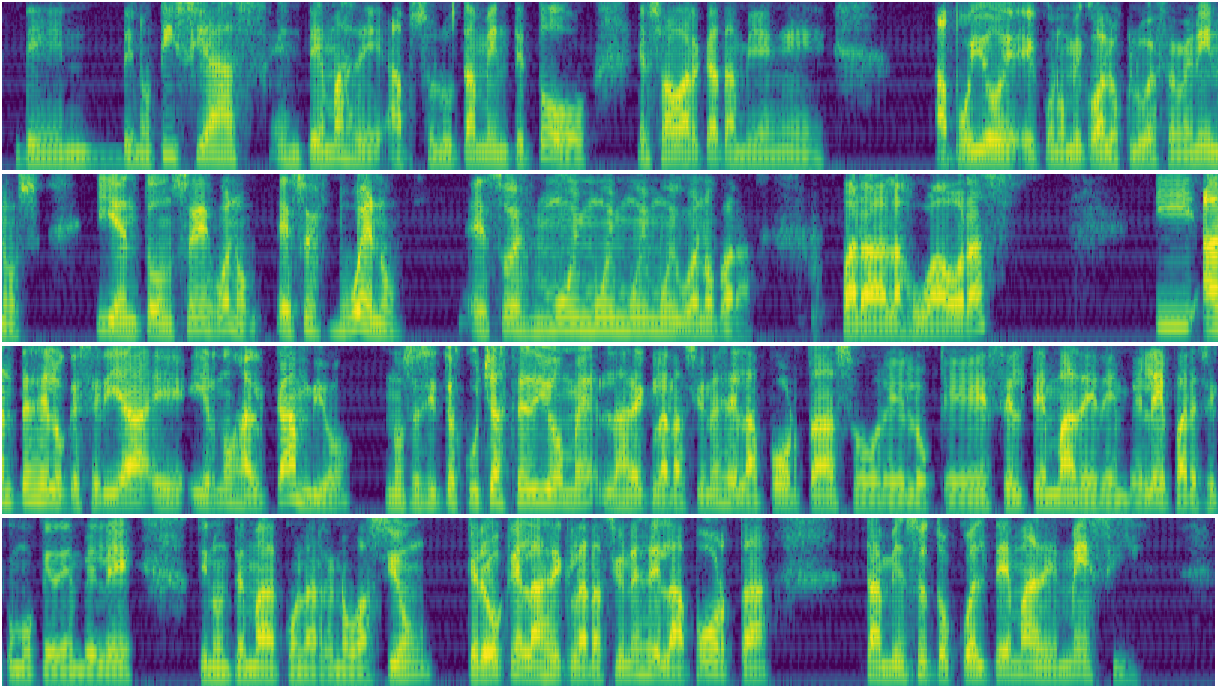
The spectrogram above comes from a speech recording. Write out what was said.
de, de, noticias, en temas de absolutamente todo. Eso abarca también eh, apoyo económico a los clubes femeninos. Y entonces, bueno, eso es bueno. Eso es muy, muy, muy, muy bueno para, para las jugadoras. Y antes de lo que sería eh, irnos al cambio, no sé si tú escuchaste, Diome, las declaraciones de Laporta sobre lo que es el tema de Dembélé. Parece como que Dembélé tiene un tema con la renovación. Creo que en las declaraciones de Laporta también se tocó el tema de Messi.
